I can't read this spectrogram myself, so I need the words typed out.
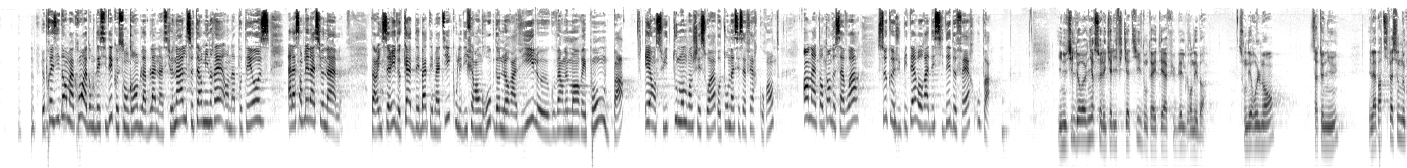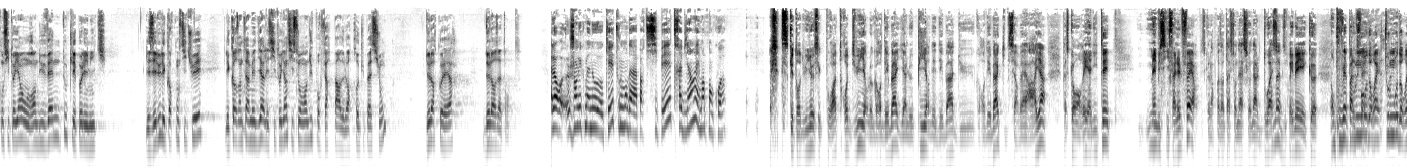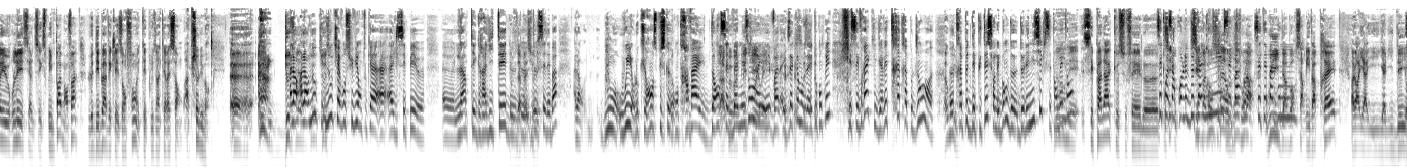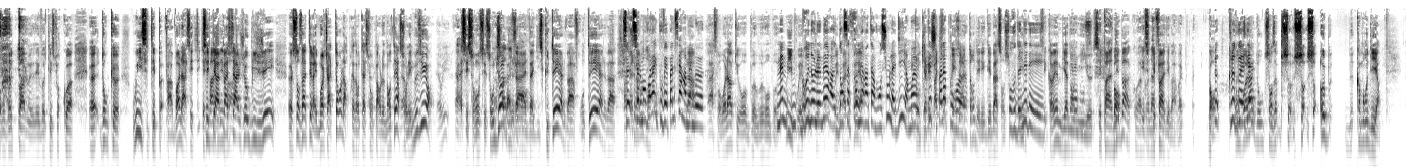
Le président Macron a donc décidé que son grand blabla national se terminerait en apothéose à l'Assemblée nationale par une série de quatre débats thématiques où les différents groupes donnent leur avis, le gouvernement répond ou pas, et ensuite tout le monde rentre chez soi, retourne à ses affaires courantes, en attendant de savoir ce que Jupiter aura décidé de faire ou pas. Inutile de revenir sur les qualificatifs dont a été affublé le grand débat. Son déroulement, sa tenue et la participation de nos concitoyens ont rendu vaines toutes les polémiques. Les élus, les corps constitués, les corps intermédiaires, les citoyens s'y sont rendus pour faire part de leurs préoccupations, de leur colère, de leurs attentes. Alors, Jean-Luc Manot, ok, tout le monde a participé, très bien, et maintenant quoi? Ce qui est ennuyeux, c'est que pour introduire le grand débat, il y a le pire des débats du grand débat qui ne servait à rien. Parce qu'en réalité, même s'il fallait le faire, parce que la représentation nationale doit s'exprimer et que on pouvait pas tout le, Monde aurait, tout le monde aurait hurlé si elle ne s'exprime pas, mais enfin, le débat avec les enfants était plus intéressant. Absolument. Euh, alors, alors nous, nous, qui avons suivi en tout cas à, LCP euh, euh, l'intégralité de, ces débats, alors nous, oui, en l'occurrence, puisqu'on travaille dans cette belle maison, et voilà, exactement, vous avez tout compris. Et c'est vrai qu'il y avait très très peu de gens, bah très peu de députés sur les bancs de, l'hémicycle. C'est embêtant. C'est pas là que se fait le. C'est quoi C'est un problème de timing C'était pas, oui, d'abord, ça arrive après. Alors il y a, l'idée, on vote pas, mais voter sur quoi? Donc oui, c'était, enfin voilà, c'était un, passage obligé sans intérêt. Moi, j'attends la représentation ah parlementaire ah sur les mesures. Ah, c'est son, son job. Elle va, elle va, discuter, elle va affronter, elle va. seulement voilà, il ne pouvait pas le faire. Hein, même, euh, à ce moment-là, même Bruno Le Maire, dans sa première intervention, l'a dit. Hein, moi, écoutez, je suis pas là pour. Euh, attendre les débats sans Pour vous donner des. C'est quand même bien ennuyeux. C'est pas un débat, quoi. C'était pas un débat, ouais. Bon. Claude Voilà, donc sans, comment dire.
